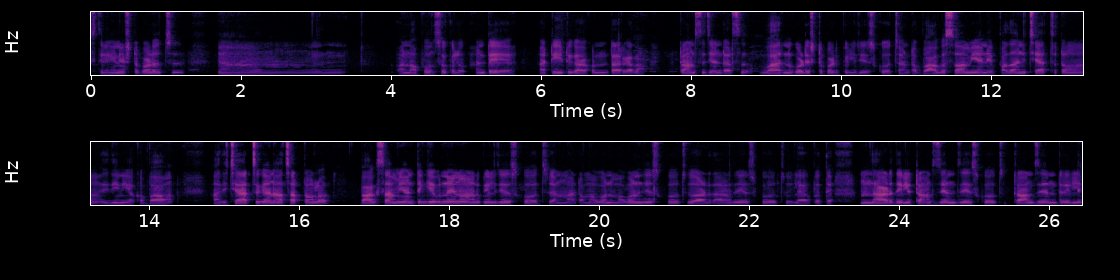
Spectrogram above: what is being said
స్త్రీని ఇష్టపడవచ్చు నపుంసకులు అంటే అటు ఇటు కాకుండా ఉంటారు కదా ట్రాన్స్జెండర్స్ వారిని కూడా ఇష్టపడి పెళ్ళి చేసుకోవచ్చు అంట. భాగస్వామి అనే పదాన్ని చేర్చటం దీని యొక్క భావం. అది చేర్చగానే ఆ చట్టంలో భాగస్వామి అంటే ఇంకెవరినైనా ఆడ పెళ్ళి చేసుకోవచ్చు అనమాట మగవాడిని మగవాడిని చేసుకోవచ్చు ఆడది ఆడది చేసుకోవచ్చు లేకపోతే ఆడది వెళ్ళి ట్రాన్స్జెండర్ చేసుకోవచ్చు ట్రాన్స్జెండర్ వెళ్ళి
